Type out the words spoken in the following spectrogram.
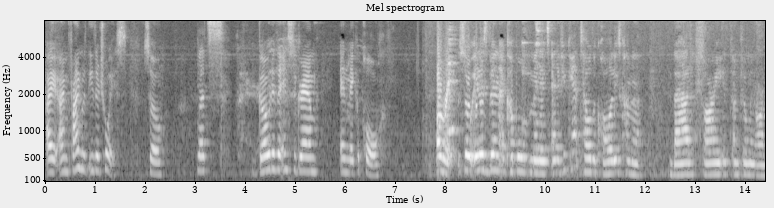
I I'm fine with either choice. So let's go to the Instagram and make a poll. Alright, so it has been a couple of minutes, and if you can't tell, the quality's kind of bad. Sorry, it, I'm filming on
